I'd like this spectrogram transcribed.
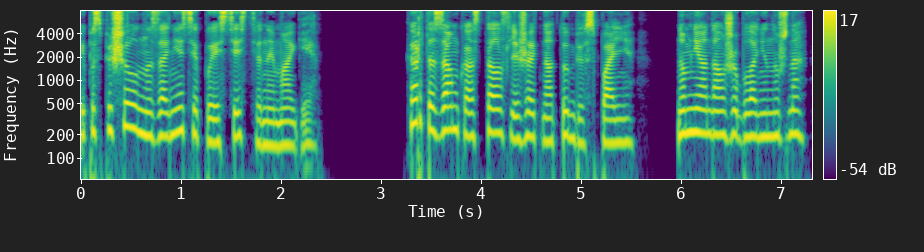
и поспешила на занятия по естественной магии. Карта замка осталась лежать на тумбе в спальне, но мне она уже была не нужна —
